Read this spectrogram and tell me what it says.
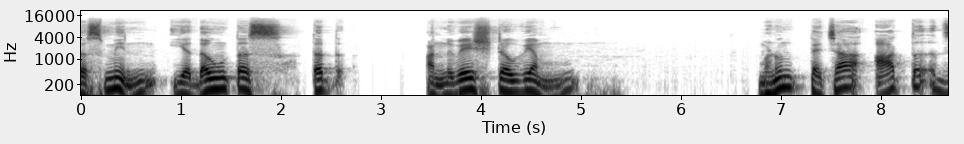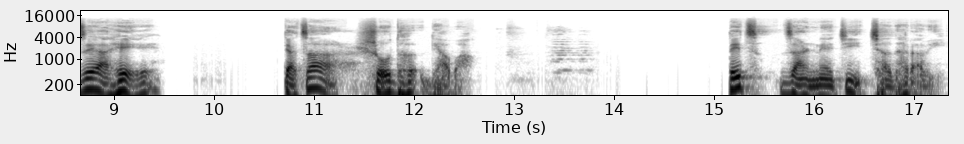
तस्मिन यदौतस तद अन्वेष्टव्यम म्हणून त्याच्या आत जे आहे त्याचा शोध घ्यावा. तेच जाणण्याची इच्छा धरावी.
